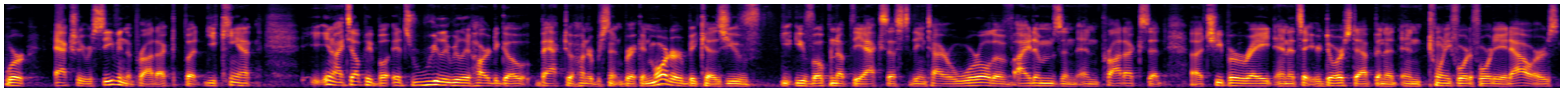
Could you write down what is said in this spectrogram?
we're actually receiving the product, but you can't. You know, I tell people it's really, really hard to go back to 100% brick and mortar because you've you've opened up the access to the entire world of items and, and products at a cheaper rate, and it's at your doorstep in, a, in 24 to 48 hours.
